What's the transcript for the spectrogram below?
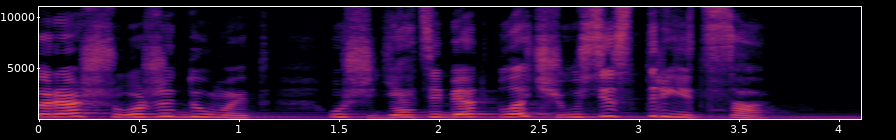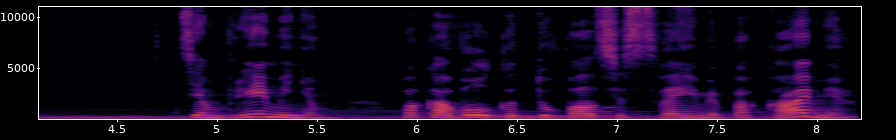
Хорошо же, думает, уж я тебе отплачу, сестрица. Тем временем, пока волк отдувался своими боками,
